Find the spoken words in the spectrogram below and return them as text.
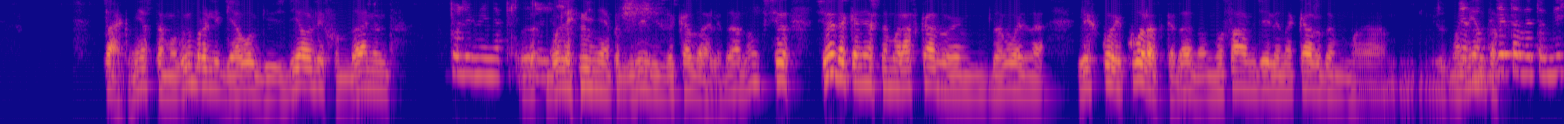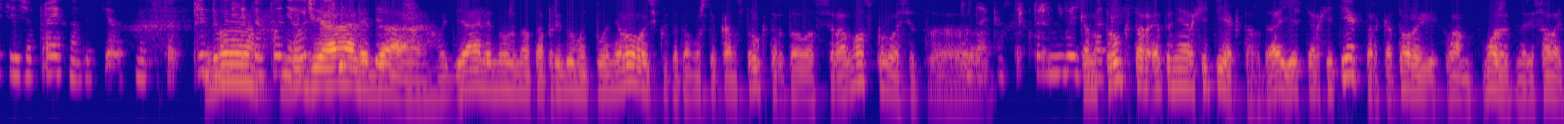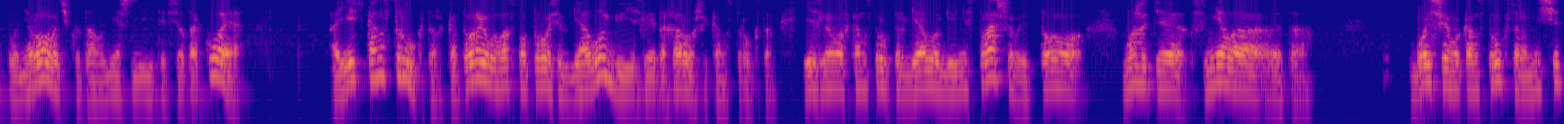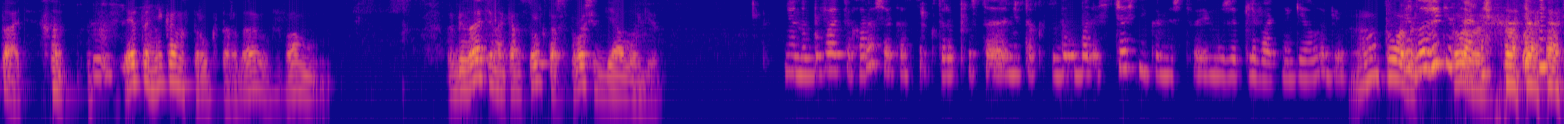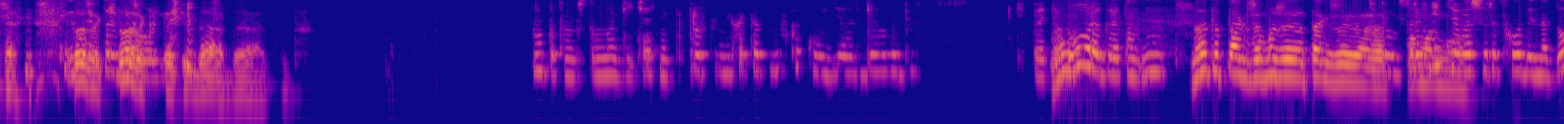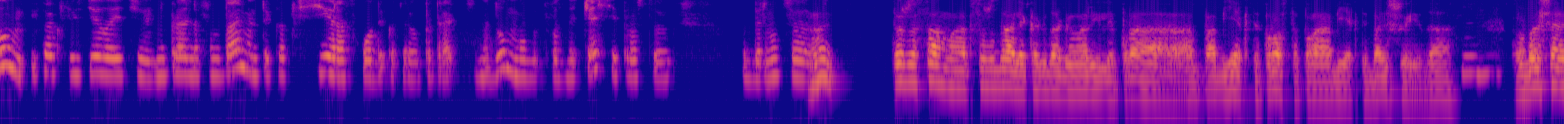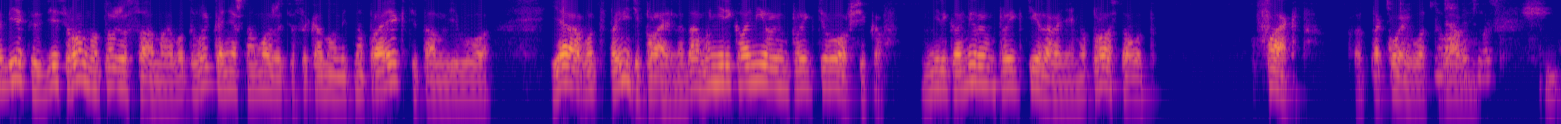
Так, место мы выбрали, геологию сделали, фундамент, Более-менее определились. более-менее определились, заказали, да. Ну, все, все это, конечно, мы рассказываем довольно легко и коротко, да, но на самом деле на каждом э, из ну моментов где-то в этом месте еще проект надо сделать. Ну, типа, придумать Ну, хотя бы В планировочку. идеале, да. В идеале нужно-то придумать планировочку, потому что конструктор-то у вас все равно спросит. э, Да, конструктор не возьмет. Конструктор это не архитектор, да, есть архитектор, который вам может нарисовать планировочку, там внешний вид и все такое, а есть конструктор, который у вас попросит геологию, если это хороший конструктор. Если у вас конструктор геологию не спрашивает, то можете смело это больше его конструктором не считать. Это не конструктор, да, вам обязательно конструктор спросит геологию. Не, ну бывают и хорошие конструкторы, просто они так задолбались частниками, что им уже плевать на геологию. Ну, тоже. Предложите тоже. сами. Тоже, тоже, кстати, да, да. тут. Ну, потому что многие частники просто не хотят ни в какую делать геологию. Типа, это Ну, дорого, там, ну, Ну, это также, мы же также, типа, сравните ваши расходы на дом, и как вы сделаете неправильно фундамент, и как все расходы, которые вы потратите на дом, могут в одночасье просто обернуться... ну, то же самое обсуждали, когда говорили про об- объекты, просто про объекты большие, да. Мгм. Про большие объекты здесь ровно то же самое. Вот вы, конечно, можете сэкономить на проекте, там его. Я, вот поймите правильно, да, мы не рекламируем проектировщиков, мы не рекламируем проектирование, мы просто вот факт такой вот Здравый вам.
